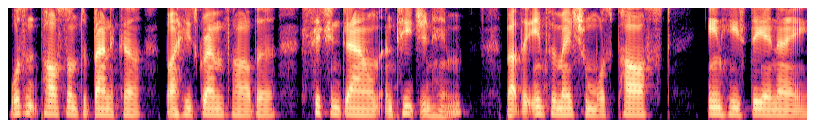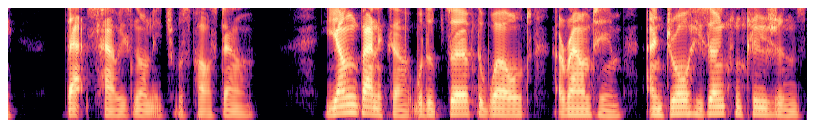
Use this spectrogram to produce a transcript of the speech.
wasn't passed on to Banneker by his grandfather sitting down and teaching him, but the information was passed in his DNA. That's how his knowledge was passed down. Young Banneker would observe the world around him and draw his own conclusions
